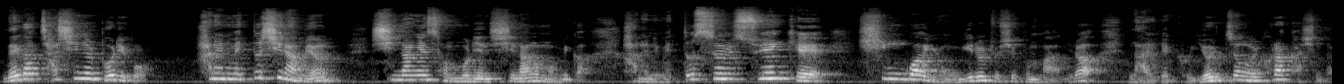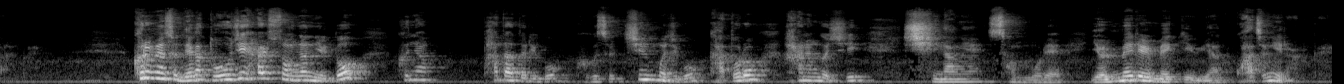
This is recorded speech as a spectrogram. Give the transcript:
내가 자신을 버리고 하나님의 뜻이라면 신앙의 선물인 신앙은 뭡니까? 하나님의 뜻을 수행케 힘과 용기를 주실 뿐만 아니라 나에게 그 열정을 허락하신다는 거예요. 그러면서 내가 도저히 할 수 없는 일도 그냥 받아들이고 그것을 짊어지고 가도록 하는 것이 신앙의 선물의 열매를 맺기 위한 과정이라는 거예요.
